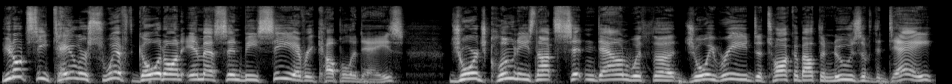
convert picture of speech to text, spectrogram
You don't see Taylor Swift going on MSNBC every couple of days. George Clooney's not sitting down with uh, Joy Reid to talk about the news of the day.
